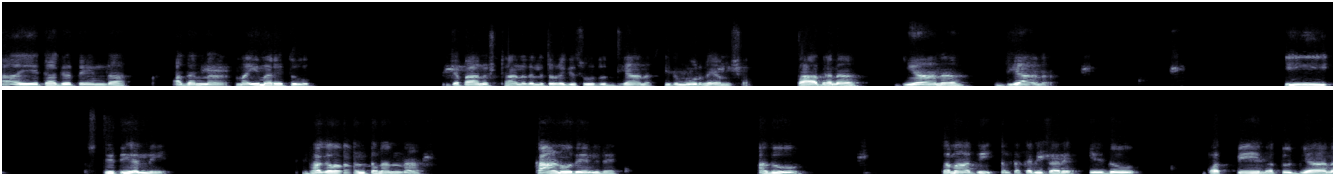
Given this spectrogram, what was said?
ಆ ಏಕಾಗ್ರತೆಯಿಂದ ಅದನ್ನ ಮೈಮರೆತು ಜಪಾನುಷ್ಠಾನದಲ್ಲಿ ತೊಡಗಿಸುವುದು ಧ್ಯಾನ. ಇದು ಮೂರನೇ ಅಂಶ. ಸಾಧನ, ಜ್ಞಾನ, ಧ್ಯಾನ. ಈ ಸ್ಥಿತಿಯಲ್ಲಿ ಭಗವಂತನನ್ನ ಕಾಣುವುದೇನಿದೆ? ಅದು ಸಮಾಧಿ ಅಂತ ಕರೀತಾರೆ. ಇದು ಭಕ್ತಿ ಮತ್ತು ಜ್ಞಾನ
